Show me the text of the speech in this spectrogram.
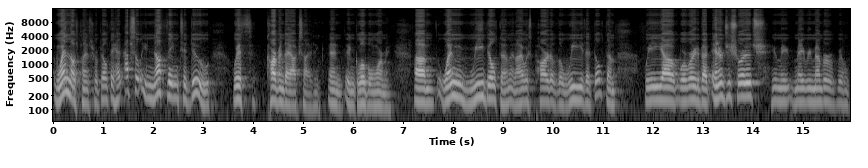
when those plants were built, they had absolutely nothing to do with carbon dioxide and, and, and global warming. Um, when we built them, and I was part of the we that built them, we uh, were worried about energy shortage. You may, may remember you know,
